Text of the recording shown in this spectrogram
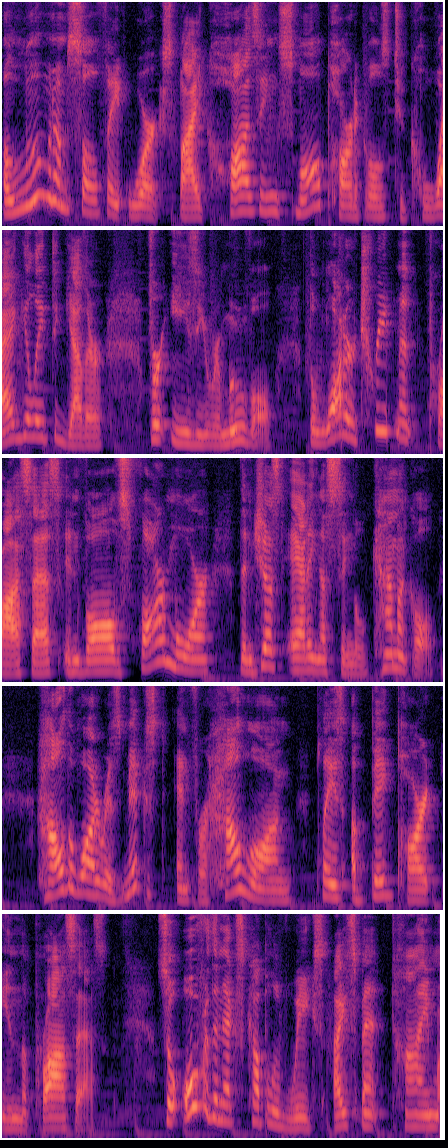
Aluminum sulfate works by causing small particles to coagulate together for easy removal. The water treatment process involves far more than just adding a single chemical. How the water is mixed and for how long plays a big part in the process. So over the next couple of weeks, I spent time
